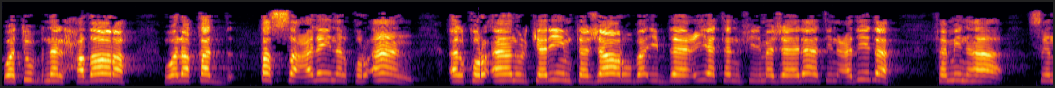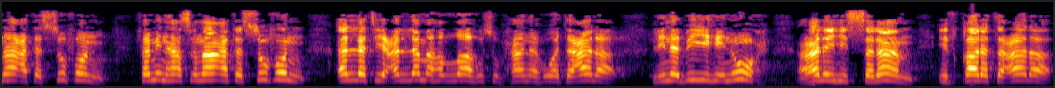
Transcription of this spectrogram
وتبنى الحضارة. ولقد قص علينا القرآن. القرآن الكريم تجارب إبداعية في مجالات عديدة فمنها صناعة السفن فمنها صناعة السفن التي علمها الله سبحانه وتعالى لنبيه نوح عليه السلام إذ قال تعالى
